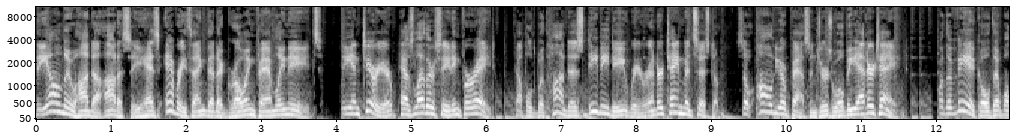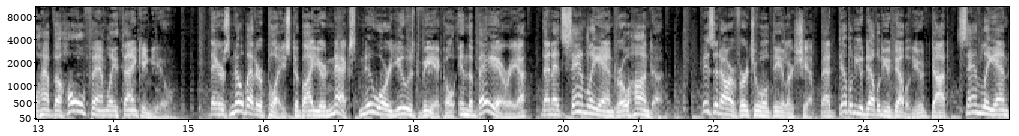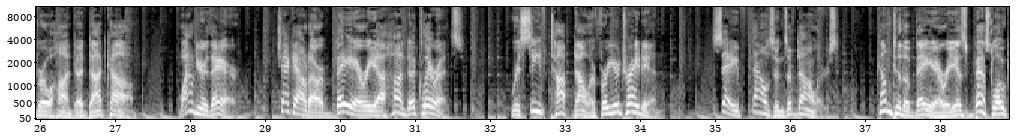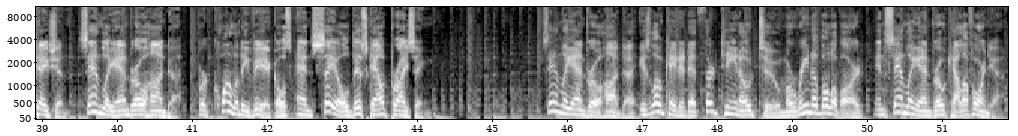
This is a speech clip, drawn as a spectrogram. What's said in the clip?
The all-new Honda Odyssey has everything that a growing family needs. The interior has leather seating for eight, coupled with Honda's DVD rear entertainment system, so all your passengers will be entertained. For the vehicle that will have the whole family thanking you. There's no better place to buy your next new or used vehicle in the Bay Area than at San Leandro Honda. Visit our virtual dealership at www.sanleandrohonda.com. While you're there, check out our Bay Area Honda clearance. Receive top dollar for your trade in. Save thousands of dollars. Come to the Bay Area's best location, San Leandro Honda, for quality vehicles and sale discount pricing. San Leandro Honda is located at 1302 Marina Boulevard in San Leandro, California.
